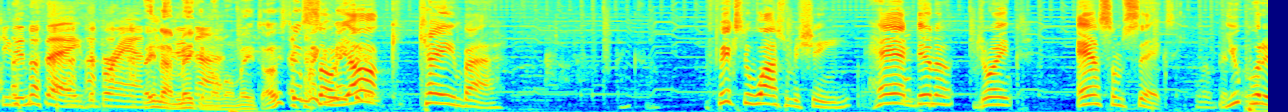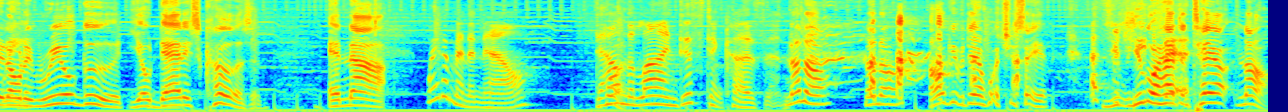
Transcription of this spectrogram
she didn't say the brand. They not making not. no more Maytag. Oh, still making so Maytag? y'all came by fixed the washing machine, had dinner, drinks, and some sex. You put it on him real good, your daddy's cousin. And now. Wait a minute now. Down what? the line, distant cousin. No, no. No, no. I don't give a damn what you said. That's you you gonna said. have to tell no.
